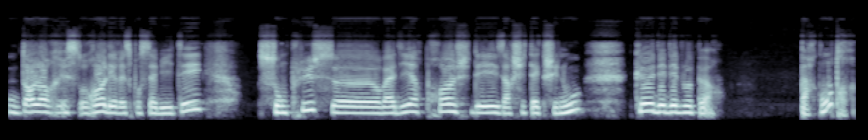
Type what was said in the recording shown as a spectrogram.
dans leur rôle et responsabilité sont plus, euh, on va dire, proches des architectes chez nous que des développeurs. Par contre,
